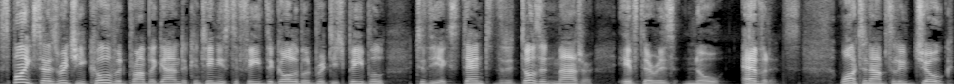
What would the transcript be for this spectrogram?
Spike says Richie COVID propaganda continues to feed the gullible British people to the extent that it doesn't matter if there is no evidence. What an absolute joke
